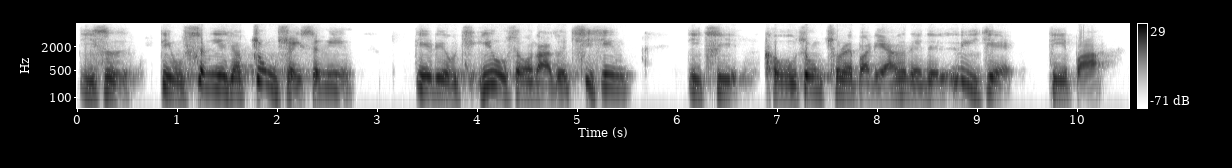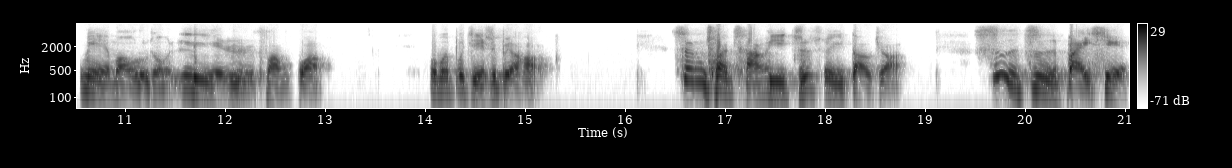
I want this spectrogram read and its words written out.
第四。第五声音叫重水声音，第六右手拿着七星，第七口中出来把两个人的利剑，第八面貌如同烈日放光。我们不解释表号，身穿长衣直垂到脚，四肢白线，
